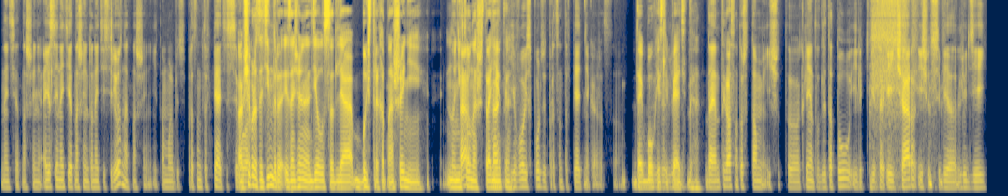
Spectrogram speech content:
найти отношения. А если найти отношения, то найти серьезные отношения. И там, может быть, процентов 5 из всего. Вообще просто Тиндер изначально делался для быстрых отношений, но никто Да, в нашей стране это... его используют процентов 5, мне кажется. Дай бог, если люди. пять, да. Да, и прекрасно то, что там ищут э, клиентов для тату или какие-то HR ищут себе людей.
